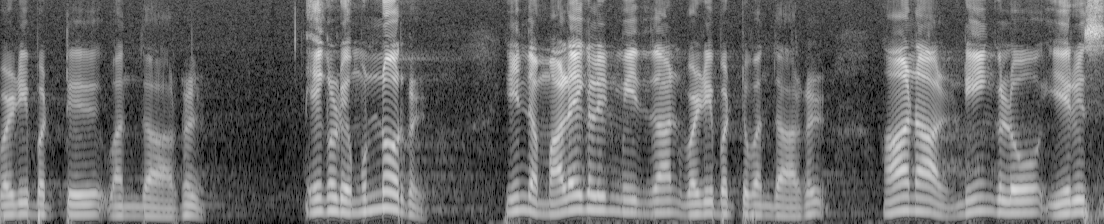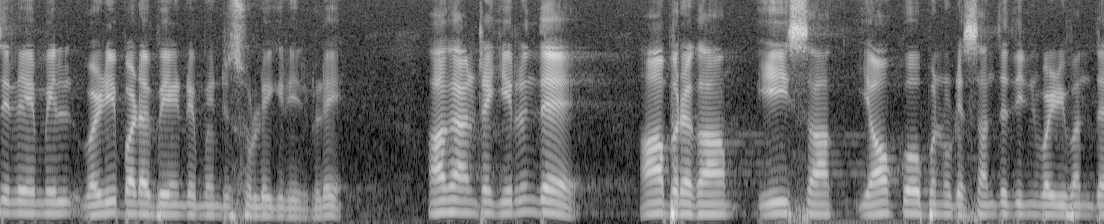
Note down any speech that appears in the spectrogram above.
வழிபட்டு வந்தார்கள். எங்களுடைய முன்னோர்கள் இந்த மலைகளின் மீதுதான் வழிபட்டு வந்தார்கள். ஆனால் நீங்களோ எருசலேமில் வழிபட வேண்டும் என்று சொல்லுகிறீர்களே. ஆக அன்றைக்கு இருந்த ஆபரகாம் ஈசாக் யாக்கோபனுடைய சந்ததியின் வழி வந்த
